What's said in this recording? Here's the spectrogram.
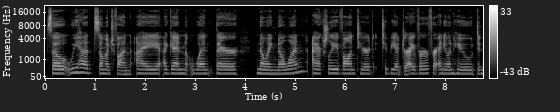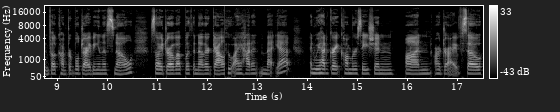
So we had so much fun. I again went there knowing no one. I actually volunteered to be a driver for anyone who didn't feel comfortable driving in the snow. So I drove up with another gal who I hadn't met yet, and we had great conversation on our drive. So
